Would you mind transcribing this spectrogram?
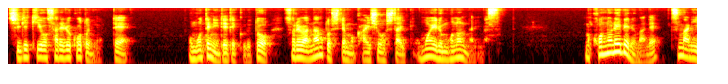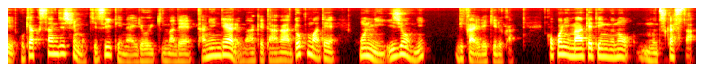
刺激をされることによって表に出てくると、それは何としても解消したいと思えるものになります。このレベルまで、つまりお客さん自身も気づいていない領域まで他人であるマーケターがどこまで本人以上に理解できるか。ここにマーケティングの難しさ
